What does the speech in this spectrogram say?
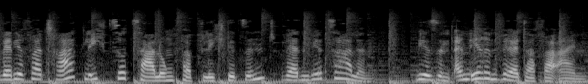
Wenn wir vertraglich zur Zahlung verpflichtet sind, werden wir zahlen. Wir sind ein ehrenwerter Verein.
